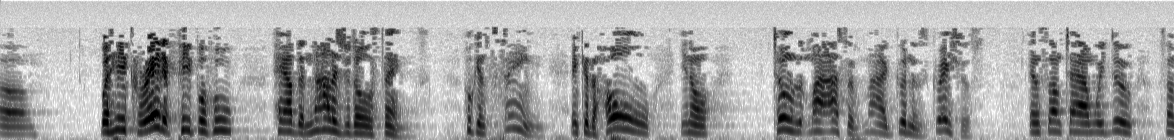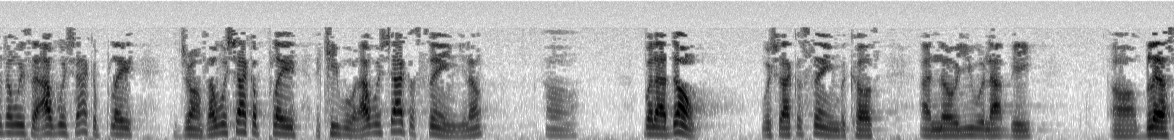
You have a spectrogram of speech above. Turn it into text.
um, but He created people who have the knowledge of those things who can sing and can hold, you know, tunes. My, I said, my goodness gracious. And sometimes we do. Sometimes we say, I wish I could play drums. I wish I could play the keyboard. I wish I could sing, you know. Uh, but I don't. Wish I could sing because I know you would not be uh, blessed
